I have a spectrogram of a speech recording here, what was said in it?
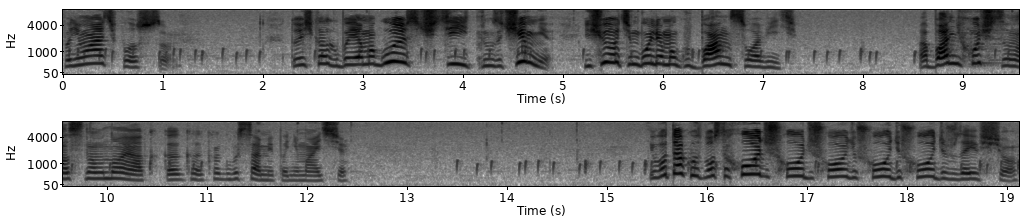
Понимаете, просто. То есть как бы я могу чтить, ну зачем мне? Еще тем более могу бан словить. А бан не хочется на основное, как, как, как бы сами понимаете. И вот так вот просто ходишь, ходишь, ходишь, ходишь, ходишь, да и все.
